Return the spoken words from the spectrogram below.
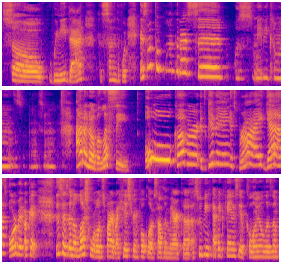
So we need that. The Sun and the Void. Is that the one that I said was maybe coming? I don't know, but let's see. Oh, cover. It's giving. It's bright. Yes. Orbit. Okay. This says in a lush world inspired by history and folklore of South America, a sweeping epic fantasy of colonialism,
